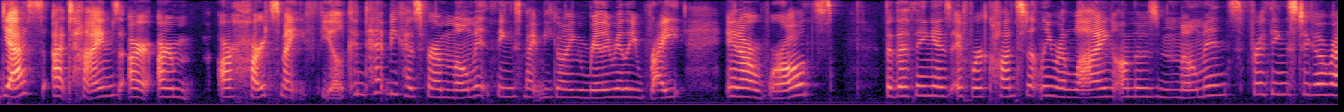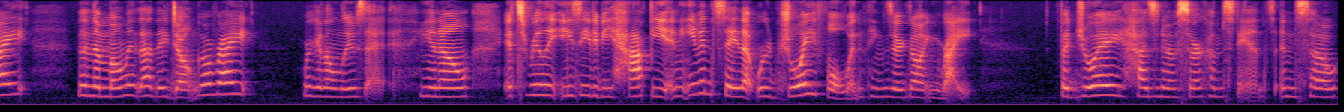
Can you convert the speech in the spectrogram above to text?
yes, at times our, our our hearts might feel content because for a moment things might be going really, really right in our worlds. But the thing is, if we're constantly relying on those moments for things to go right, then the moment that they don't go right, we're going to lose it. You know, it's really easy to be happy and even say that we're joyful when things are going right. But joy has no circumstance. And so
